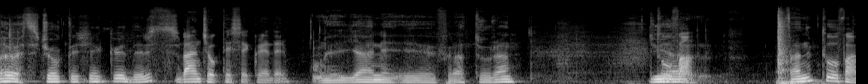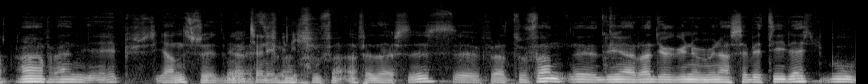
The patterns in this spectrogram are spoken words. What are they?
Evet, çok teşekkür ederiz. Ben çok teşekkür ederim. E, yani e, Fırat Turan Dünya... Tufan. Efendim? Tufan. Ha, ben hep yanlış söyledim. Evet, evet. önemli değil. Tufan, affedersiniz. E, Fırat Tufan, e, Dünya Radyo Günü münasebetiyle bu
